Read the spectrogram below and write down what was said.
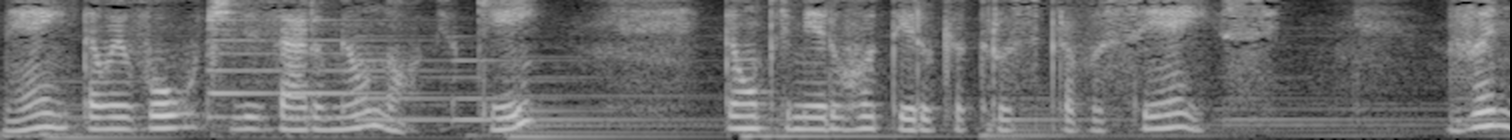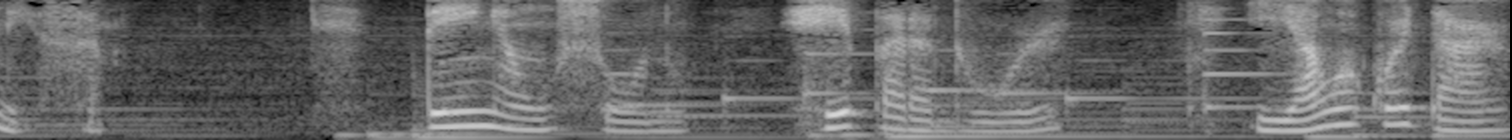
né? Então eu vou utilizar o meu nome, ok? Então o primeiro roteiro que eu trouxe para você é esse. Vanessa, tenha um sono reparador e ao acordar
